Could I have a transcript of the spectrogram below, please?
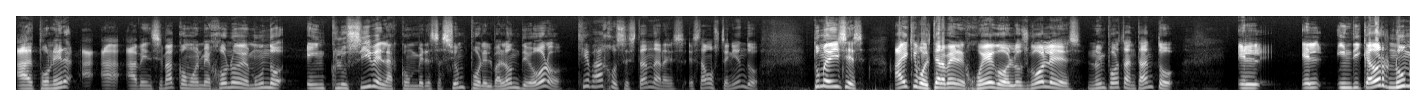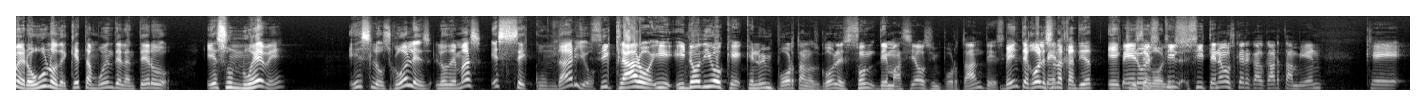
a poner a, Benzema como el mejor nuevo del mundo e inclusive en la conversación por el balón de oro, qué bajos estándares estamos teniendo. Tú me dices, hay que voltear a ver el juego, los goles, no importan tanto. El, el indicador número uno de qué tan buen delantero es un 9 es los goles. Lo demás es secundario. Sí, claro, y, no digo que, no importan los goles, son demasiados importantes. 20 goles es una cantidad X pero de goles. Sí, tenemos que recalcar también que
